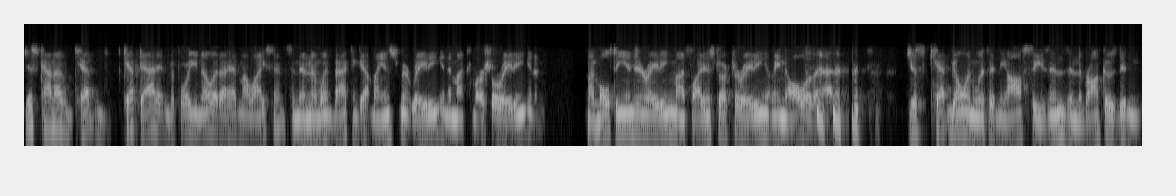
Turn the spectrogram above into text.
just kind of kept kept at it and before you know it I had my license and then I went back and got my instrument rating and then my commercial rating and my multi-engine rating, my flight instructor rating, I mean all of that. just kept going with it in the off seasons and the Broncos didn't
